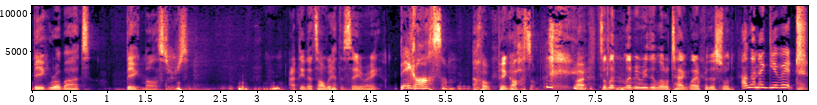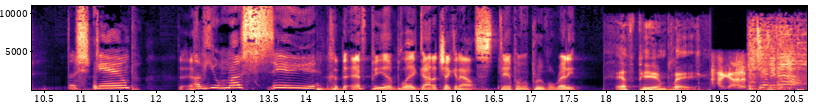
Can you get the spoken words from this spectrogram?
big robots, big monsters. I think that's all we have to say, right? Big awesome. Oh, big awesome. all right. So let me, let me read the little tagline for this one. I'm gonna give it the stamp The, F- of you must see it. the FPM play. Gotta check it out. Stamp of approval. Ready? FPM Play. I got it. Check it out.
